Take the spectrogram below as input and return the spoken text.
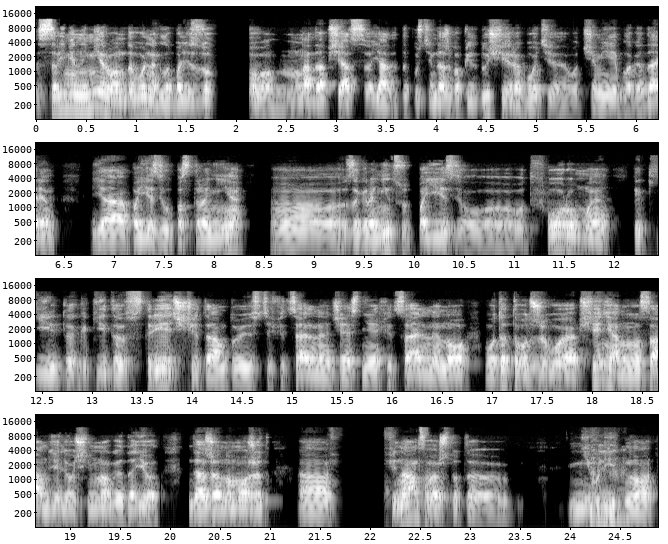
современный мир, он довольно глобализован. Ну, надо общаться. Я, допустим, даже по предыдущей работе, вот чем я ей благодарен, я поездил по стране, э, за границу поездил, вот форумы какие-то, какие-то встречи там, то есть официальная часть, неофициальная, но вот это вот живое общение, оно на самом деле очень много дает. Даже оно может э, финансово что-то не влить, mm-hmm. но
